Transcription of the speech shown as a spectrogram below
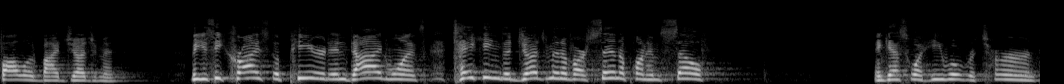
followed by judgment. But you see, Christ appeared and died once, taking the judgment of our sin upon himself. And guess what? He will return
